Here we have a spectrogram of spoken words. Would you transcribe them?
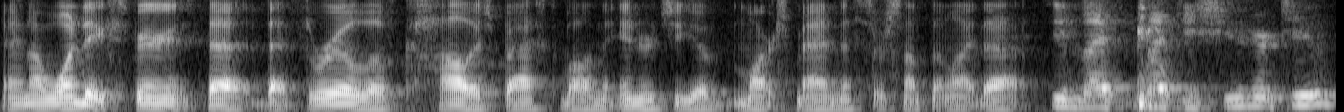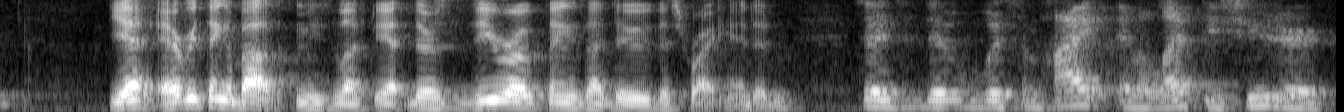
and I wanted to experience that that thrill of college basketball and the energy of March Madness or something like that. So you left lefty shooter too? Yeah, everything about me is lefty. There's zero things I do this right-handed. So it's the, with some height and a lefty shooter.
